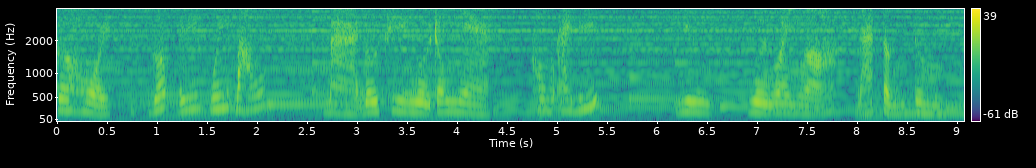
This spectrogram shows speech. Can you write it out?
cơ hội, góp ý quý báu mà đôi khi người trong nhà không ai biết nhưng người ngoài ngõ đã tận tường.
